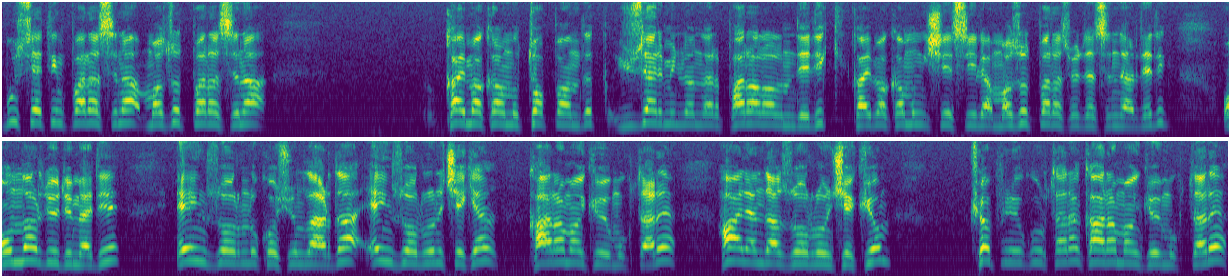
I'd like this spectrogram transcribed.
Bu setin parasına, mazot parasına kaymakamlık toplandık. Yüzer milyonları para alalım dedik. Kaymakamın işesiyle mazot parası ödesinler dedik. Onlar da ödemedi. En zorlu koşullarda en zorluğunu çeken Kahramanköy muhtarı. Halen daha zorluğunu çekiyorum. Köprüyü kurtaran Kahramanköy muhtarı.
